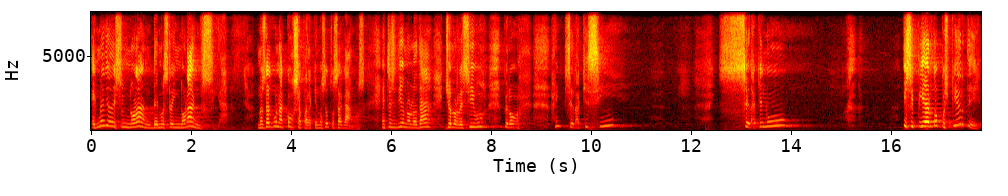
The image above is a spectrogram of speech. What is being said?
en medio de su ignorancia, de nuestra ignorancia, nos da alguna cosa para que nosotros hagamos. Entonces Dios nos lo da, yo lo recibo, pero ¿será que sí? ¿Será que no? Y si pierdo, pues pierde.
